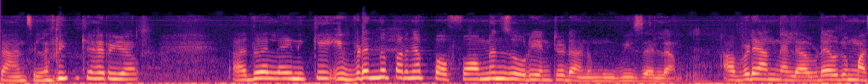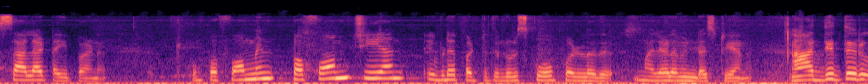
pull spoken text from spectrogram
ചാൻസ് ഇല്ലെന്ന് എനിക്കറിയാം. അതുമല്ല എനിക്ക് ഇവിടെ നിന്ന് പറഞ്ഞ പെർഫോമൻസ് ഓറിയന്റഡ് ആണ് മൂവീസ് എല്ലാം. അവിടെ അങ്ങനല്ല അവിടെ ഒരു മസാല ടൈപ്പാണ് പെർഫോമൻസ് പെർഫോം ചെയ്യാൻ ഇവിടെ പറ്റത്തില്ല. ഒരു സ്കോപ്പ് ഉള്ളത് മലയാളം ഇൻഡസ്ട്രിയാണ് ആദ്യത്തെ ഒരു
